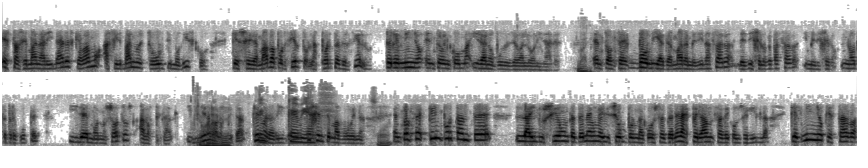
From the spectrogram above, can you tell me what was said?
esta semana a Linares que vamos a firmar nuestro último disco que se llamaba, por cierto, Las Puertas del Cielo. Pero el niño entró en coma y ya no pude llevarlo a Linares. Entonces volví a llamar a Medina Zara, le dije lo que pasaba y me dijeron, no te preocupes, iremos nosotros al hospital. Y vinieron al hospital. Qué, maravilla, qué, gente más buena. Entonces, qué importante la ilusión de tener una ilusión por una cosa, de tener la esperanza de conseguirla, que el niño que estaba,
